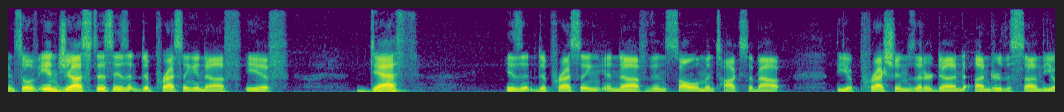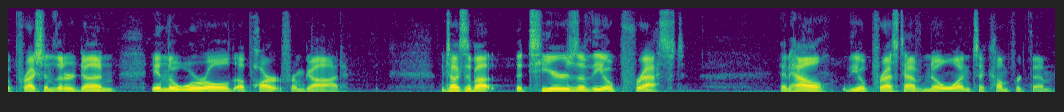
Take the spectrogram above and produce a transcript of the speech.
And so, if injustice isn't depressing enough, if death isn't depressing enough, then Solomon talks about the oppressions that are done under the sun, the oppressions that are done in the world apart from God. He talks about the tears of the oppressed and how the oppressed have no one to comfort them.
